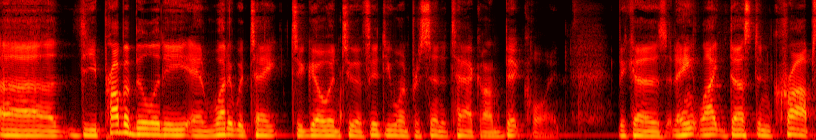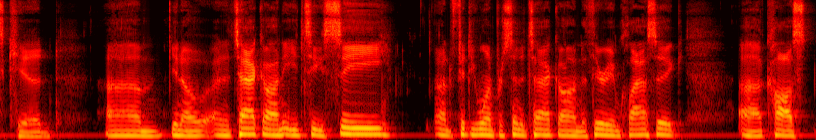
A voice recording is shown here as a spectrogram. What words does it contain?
uh, the probability and what it would take to go into a 51% attack on Bitcoin because it ain't like Dustin Crops, kid. Um, you know, an attack on ETC, on 51% attack on Ethereum Classic uh, cost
